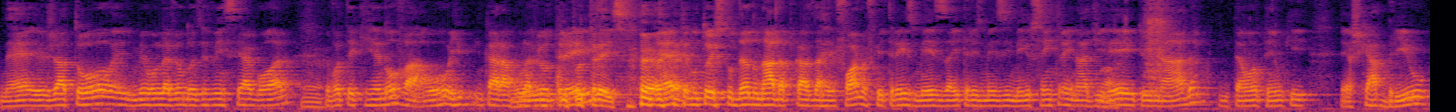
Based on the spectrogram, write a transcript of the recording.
Né? Eu já tô, meu level 2 vai vencer agora, é. eu vou ter que renovar, ou encarar o level 3, 3. Né? que eu não estou estudando nada por causa da reforma, eu fiquei três meses aí, três meses e meio sem treinar direito e nada, então eu tenho que, eu acho que abril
